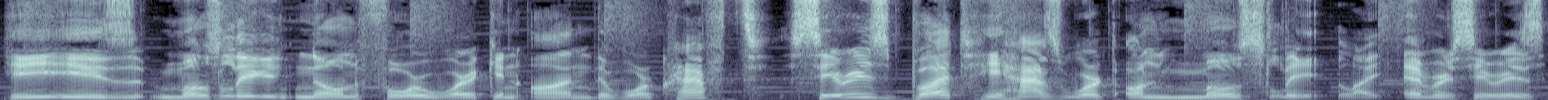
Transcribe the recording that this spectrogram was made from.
He is mostly known for working on the Warcraft series, but he has worked on mostly like every series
